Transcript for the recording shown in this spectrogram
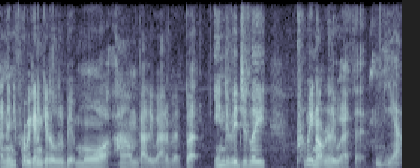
and then you're probably going to get a little bit more um, value out of it. But individually, probably not really worth it. Yeah,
